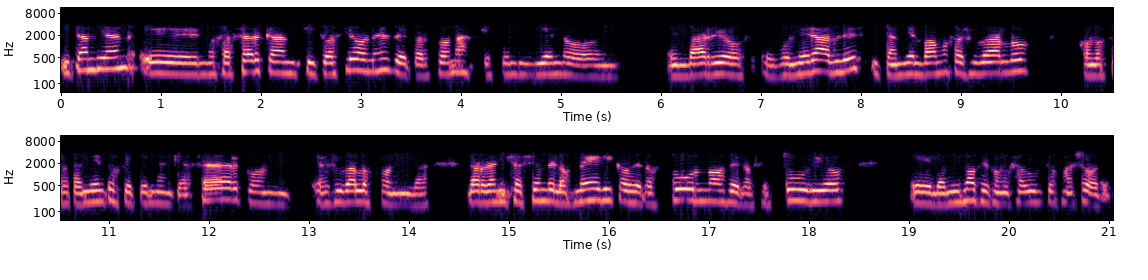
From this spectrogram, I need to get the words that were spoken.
Y también eh, nos acercan situaciones de personas que estén viviendo en en barrios eh, vulnerables y también vamos a ayudarlos con los tratamientos que tengan que hacer, con ayudarlos con la, organización de los médicos, de los turnos, de los estudios, eh, lo mismo que con los adultos mayores.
